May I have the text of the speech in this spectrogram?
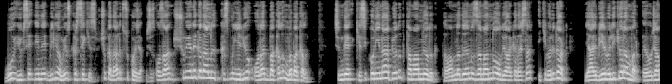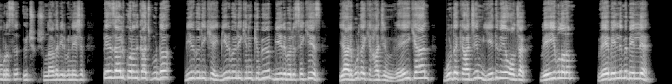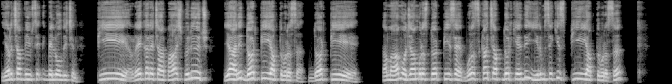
bu yüksekliğini biliyor muyuz? 48. Şu kadarlık su koyacakmışız. O zaman şuraya ne kadarlık kısmı geliyor ona bir bakalım mı? Bakalım. Şimdi kesik konuyu ne yapıyorduk? Tamamlıyorduk. Tamamladığımız zaman ne oluyor arkadaşlar? 2 bölü 4. Yani 1 bölü 2 oran var. E hocam burası 3. Şunlar da birbirine eşit. Benzerlik oranı kaç burada? 1 bölü 2. 1 bölü 2'nin kübü 1 bölü 8. Yani buradaki hacim V iken buradaki hacim 7V olacak. V'yi bulalım. V belli mi? Belli. Yarıçap ve yükseklik belli olduğu için. Pi R kare çarpı H bölü 3. Yani 4pi yaptı burası. 4pi. Tamam hocam burası 4pi ise burası kaç yaptı? 4 kere de 28 pi yaptı burası.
